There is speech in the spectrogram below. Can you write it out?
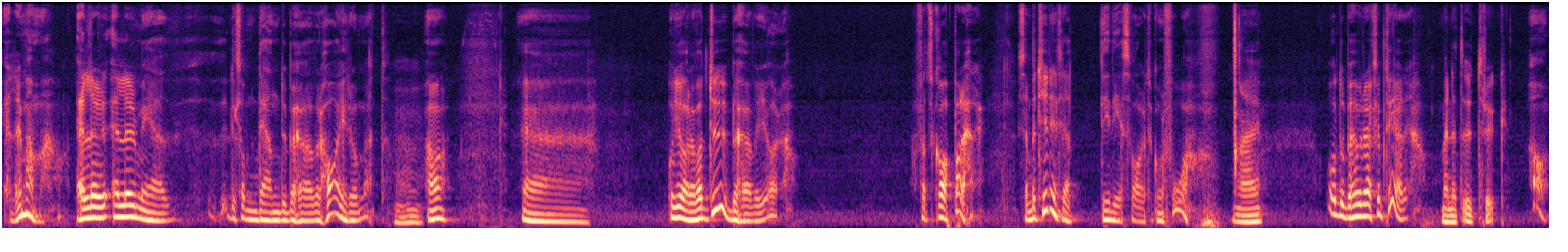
Eller mamma. Eller, eller med liksom den du behöver ha i rummet. Mm. Ja. Eh, och göra vad du behöver göra. För att skapa det här. Sen betyder inte det att det är det svaret du kommer få. Nej, Och då behöver du acceptera det. men ett uttryck. Ja.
